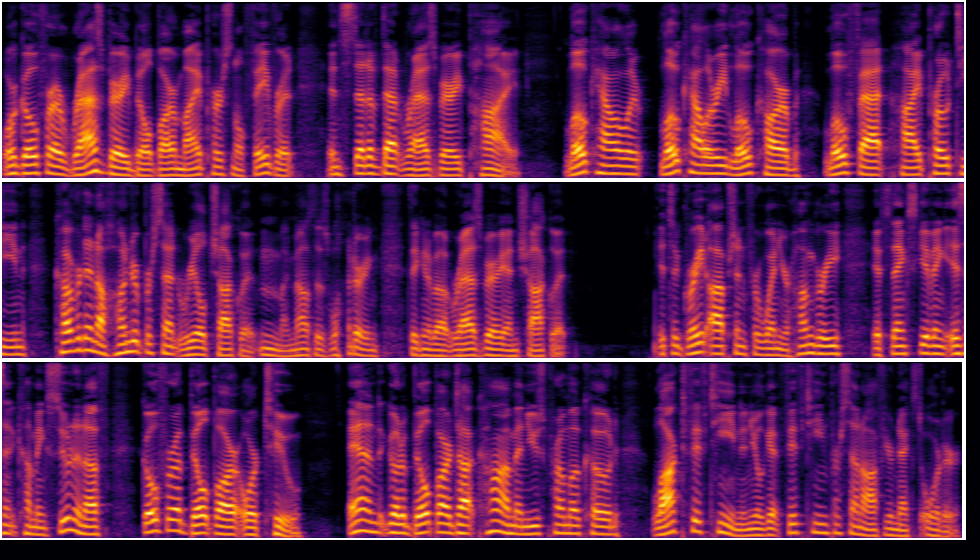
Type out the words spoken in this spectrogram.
or go for a raspberry built bar, my personal favorite, instead of that raspberry pie. Low calorie, low calorie, low carb, low fat, high protein, covered in 100% real chocolate. Mm, my mouth is watering thinking about raspberry and chocolate. It's a great option for when you're hungry. If Thanksgiving isn't coming soon enough, go for a Built Bar or two. And go to builtbar.com and use promo code LOCKED15 and you'll get 15% off your next order.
